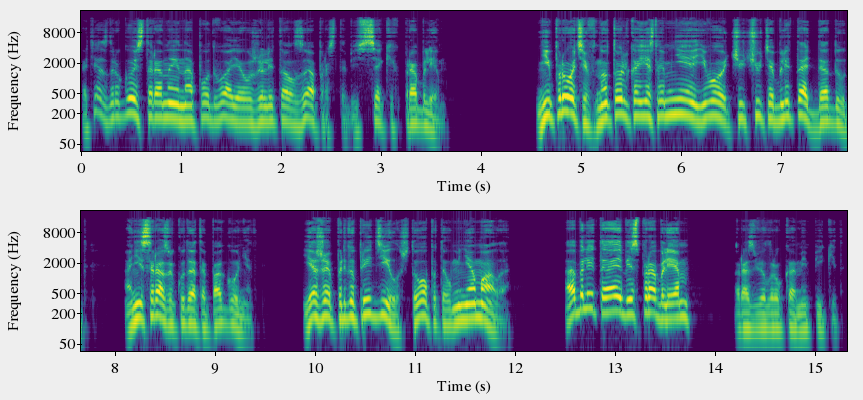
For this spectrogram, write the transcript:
Хотя, с другой стороны, на по-2 я уже летал запросто, без всяких проблем. Не против, но только если мне его чуть-чуть облетать дадут, они сразу куда-то погонят. Я же предупредил, что опыта у меня мало. — Облетай без проблем, — развел руками Пикет.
